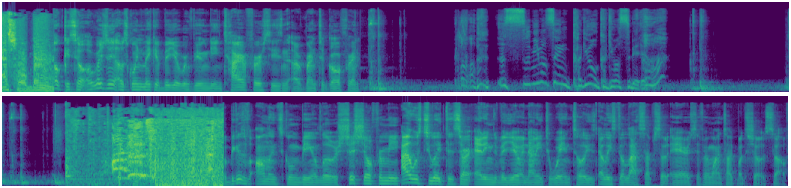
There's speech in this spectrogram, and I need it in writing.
asshole burn. Okay, so originally I was going to make a video reviewing the entire first season of Rent a Girlfriend. But because of online schooling being a little shit show for me, I was too late to start editing the video and now I need to wait until at least the last episode airs if I want to talk about the show itself.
